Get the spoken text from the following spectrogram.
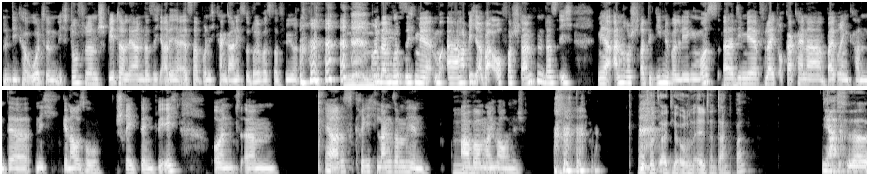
die Chaotin. Ich durfte dann später lernen, dass ich ADHS habe und ich kann gar nicht so doll was dafür. Mhm. und dann musste ich mir, äh, habe ich aber auch verstanden, dass ich mir andere Strategien überlegen muss, äh, mhm. die mir vielleicht auch gar keiner beibringen kann, der nicht genauso schräg denkt wie ich. Und ähm, ja, das kriege ich langsam hin. Mhm. Aber manchmal auch nicht. Wofür seid ihr euren Eltern dankbar? Ja, für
